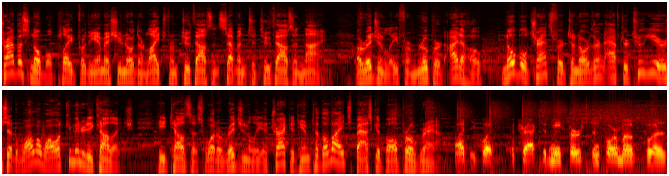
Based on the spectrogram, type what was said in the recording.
Travis Noble played for the MSU Northern Lights from 2007 to 2009. Originally from Rupert, Idaho, Noble transferred to Northern after two years at Walla Walla Community College. He tells us what originally attracted him to the Lights basketball program. I think what attracted me first and foremost was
